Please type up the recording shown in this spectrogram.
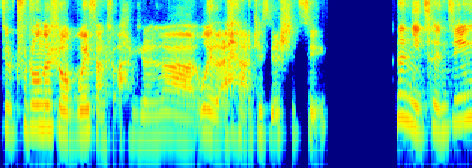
就初中的时候不会想说啊人啊未来啊这些事情。那你曾经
